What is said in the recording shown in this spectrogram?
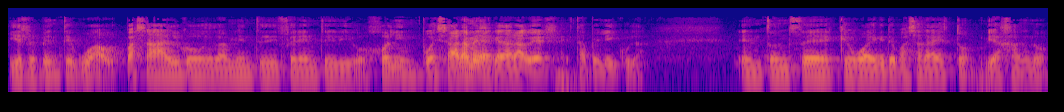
y de repente, wow, pasa algo totalmente diferente digo, jolín, pues ahora me voy a quedar a ver esta película. Entonces, qué guay que te pasara esto viajando.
